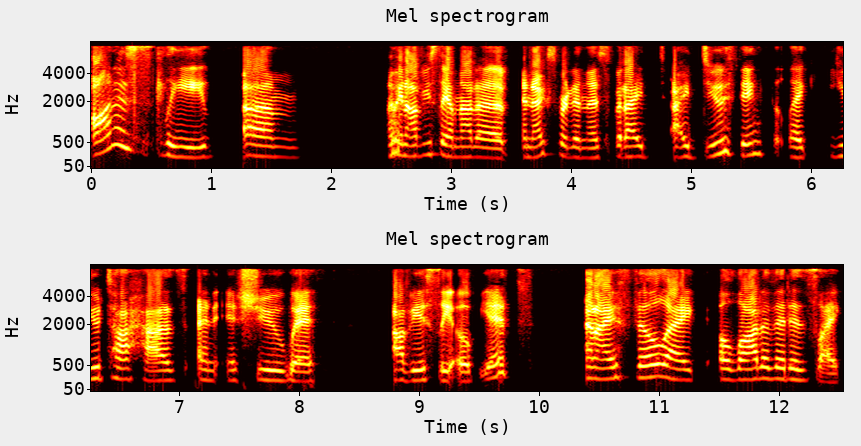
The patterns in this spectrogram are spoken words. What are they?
honestly, um, I mean, obviously, I'm not a an expert in this, but I I do think that like Utah has an issue with obviously opiates, and I feel like a lot of it is like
